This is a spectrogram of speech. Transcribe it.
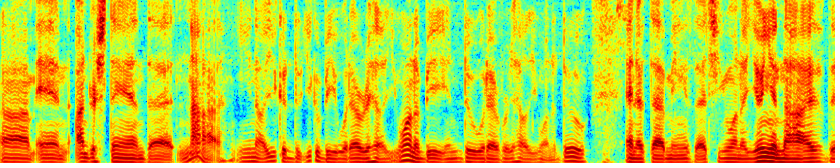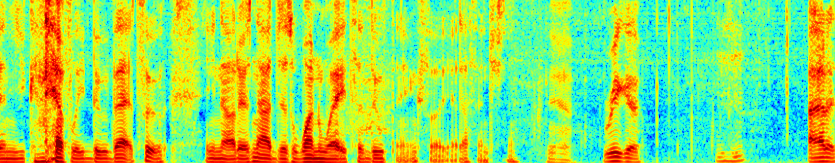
um, and understand that nah, you know, you could do, you could be whatever the hell you want to be and do whatever the hell you want to do, and if that means that you want to unionize, then you can definitely do that too. You know, there's not just one way to do things. So yeah, that's interesting. Yeah. Riga. I had a,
